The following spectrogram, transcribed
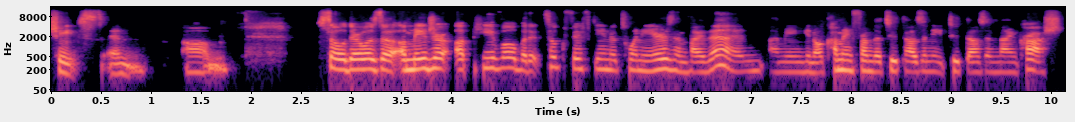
Chase. And um, so there was a, a major upheaval, but it took 15 to 20 years. And by then, I mean, you know, coming from the 2008, 2009 crash,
